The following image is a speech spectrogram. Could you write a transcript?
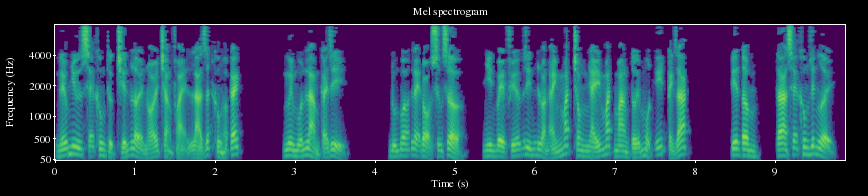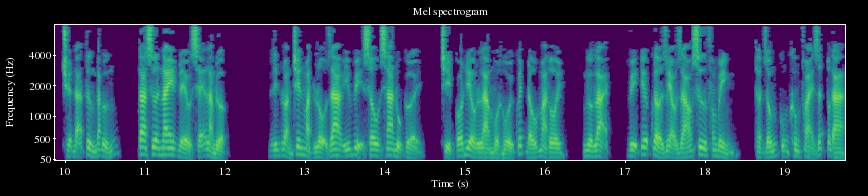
nếu như sẽ không thực chiến lời nói chẳng phải là rất không hợp cách. Ngươi muốn làm cái gì? Đúng mơ lẹ đỏ xứng sở nhìn về phía dinh đoàn ánh mắt trong nháy mắt mang tới một ít cảnh giác. Yên tâm, ta sẽ không giết người, chuyện đã từng đáp ứng, ta xưa nay đều sẽ làm được. Dinh đoàn trên mặt lộ ra ý vị sâu xa nụ cười, chỉ có điều là một hồi quyết đấu mà thôi. Ngược lại, vị tiêu cờ dẻo giáo sư phong bình, thật giống cũng không phải rất tốt ta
